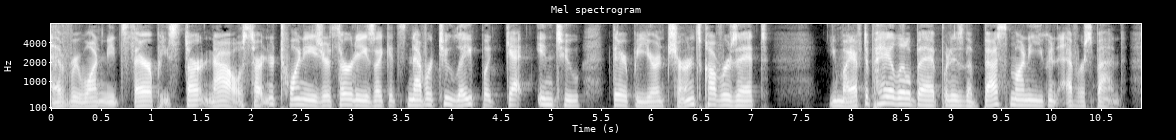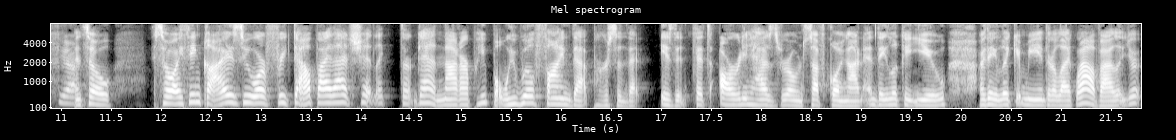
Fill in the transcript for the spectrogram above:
Everyone needs therapy. Start now. Start in your 20s your 30s like it's never too late but get into therapy. Your insurance covers it. You might have to pay a little bit but it's the best money you can ever spend. Yeah. and so so I think guys who are freaked out by that shit, like they're again not our people. We will find that person that isn't, that's already has their own stuff going on, and they look at you or they look at me and they're like, "Wow, Violet, you're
